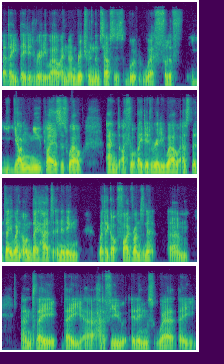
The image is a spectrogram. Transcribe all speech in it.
But they, they did really well. And, and Richmond themselves were, were full of young new players as well. And I thought they did really well. As the day went on, they had an inning where they got five runs in it um, and they they uh, had a few innings where they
